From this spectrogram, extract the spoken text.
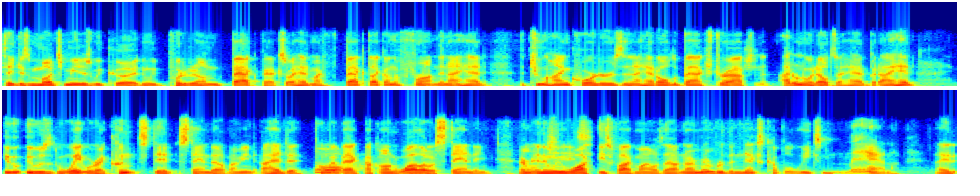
take as much meat as we could and we put it on backpack. So i had my backpack on the front then i had the two hindquarters and i had all the back straps and i don't know what else i had but i had it, it was the weight where i couldn't st- stand up i mean i had to put oh. my backpack on while i was standing oh, and then geez. we walked these five miles out and i remember the next couple of weeks man i had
